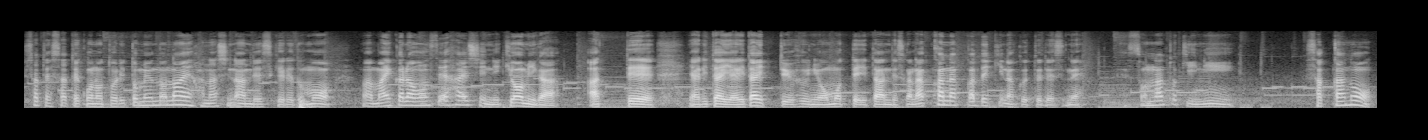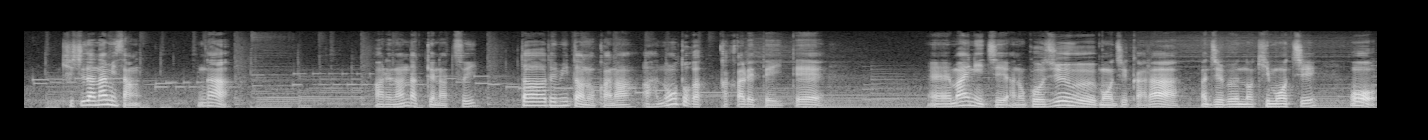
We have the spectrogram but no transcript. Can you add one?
さてさてこの取り留めのない話なんですけれども、まあ、前から音声配信に興味があってやりたいやりたいっていうふうに思っていたんですがなかなかできなくてですね。そんな時に作家の岸田奈美さんがあれなんだっけなツイッターで見たのかな？あノートが書かれていて、えー、毎日あの50文字から、自分の気持ちを、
